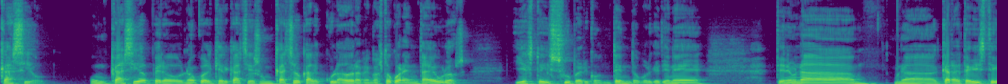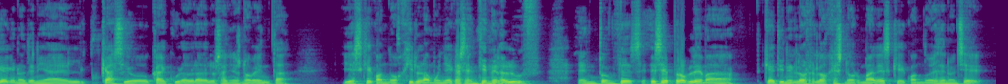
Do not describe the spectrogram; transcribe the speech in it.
Casio. Un Casio, pero no cualquier Casio, es un Casio calculadora. Me costó 40 euros y estoy súper contento porque tiene, tiene una, una, característica que no tenía el Casio calculadora de los años 90 y es que cuando giro la muñeca se enciende la luz. Entonces, ese problema que tienen los relojes normales, que cuando es de noche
